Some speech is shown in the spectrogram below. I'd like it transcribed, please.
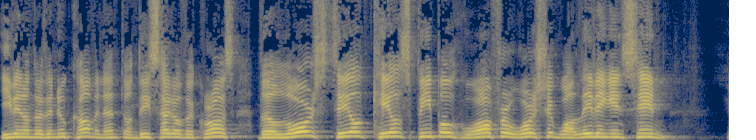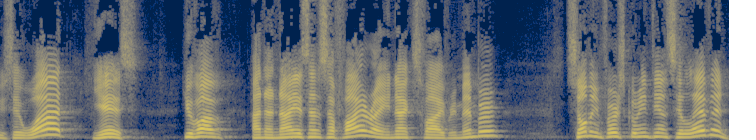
even under the new covenant, on this side of the cross, the Lord still kills people who offer worship while living in sin. You say, what? Yes. You have Ananias and Sapphira in Acts 5, remember? Some in 1 Corinthians 11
